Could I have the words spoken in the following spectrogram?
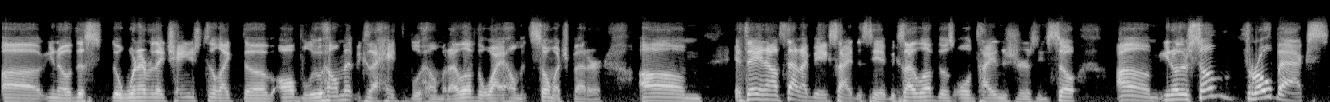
uh you know this the whenever they changed to like the all blue helmet because I hate the blue helmet. I love the white helmet so much better. Um if they announced that I'd be excited to see it because I love those old Titans jerseys. So um you know there's some throwbacks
